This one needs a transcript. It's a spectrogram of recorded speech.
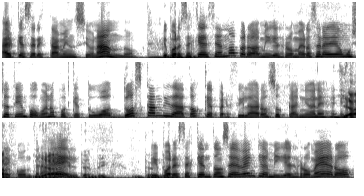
al que se le está mencionando. Y por eso es que decían, no, pero a Miguel Romero se le dio mucho tiempo. Bueno, porque tuvo dos candidatos que perfilaron sus cañones Ya, este, contra ya, él. entendí, entendí. Y por eso es que entonces ven que Miguel Romero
